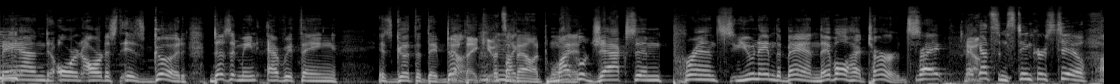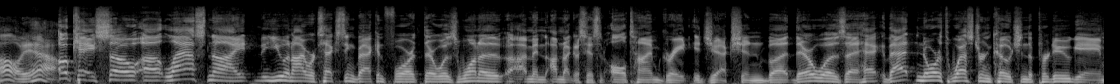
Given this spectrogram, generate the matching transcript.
band or an artist is good doesn't mean everything is good that they've done. thank you. That's a valid point. Michael Jackson, Prince, you name the band, they've all had turds. Right. They Yeah. got some stinkers too. Oh yeah. Okay, so uh, last night you and I were texting back and forth. There was one of, I mean, I'm not going to say it's an all-time great ejection, but there was a heck that Northwestern coach in the Purdue game.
